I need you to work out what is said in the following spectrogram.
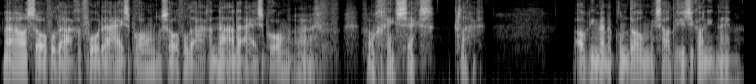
Nou, zoveel dagen voor de ijsprong, zoveel dagen na de ijsprong. Uh, gewoon geen seks. Klaar. Ook niet met een condoom. Ik zou het risico niet nemen.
